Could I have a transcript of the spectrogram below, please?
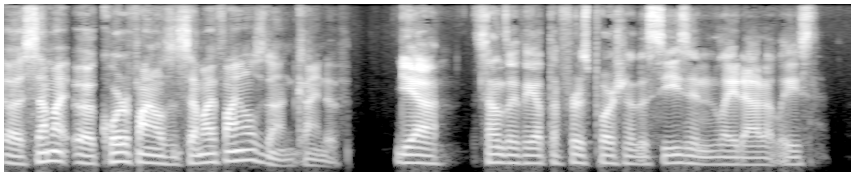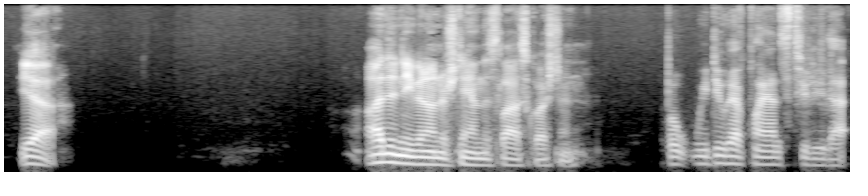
uh, semi uh, quarterfinals and semifinals done, kind of. Yeah. Sounds like they got the first portion of the season laid out at least. Yeah. I didn't even understand this last question. but we do have plans to do that.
